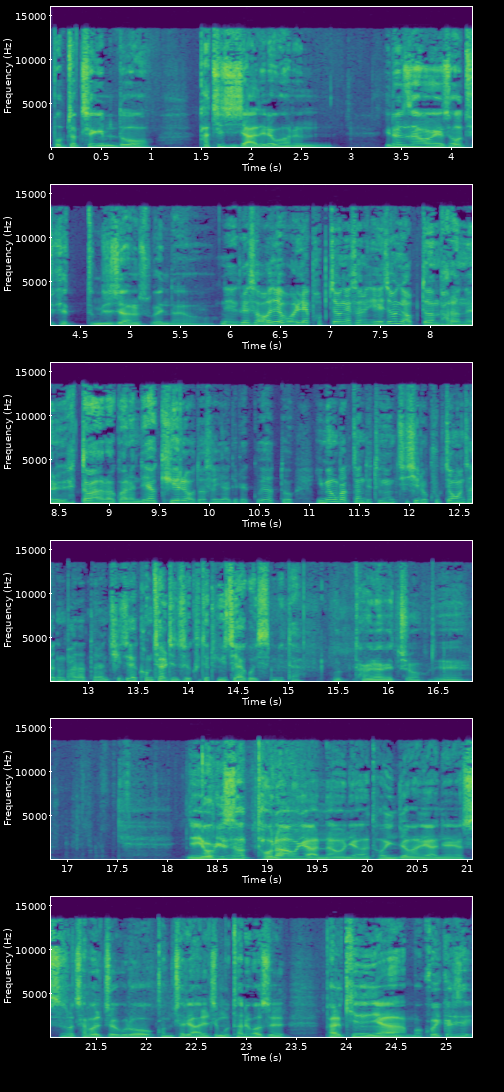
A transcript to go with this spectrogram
법적 책임도 같이 지지 않으려고 하는 이런 상황에서 어떻게 등지지 않을 수가 있나요? 네, 그래서 어제 원래 법정에서는 예정이 없던 발언을 했다라고 하는데요. 기회를 얻어서 이야기를 했고요. 또 이명박 전 대통령 지시로 국정원 자금 받았다는 취지의 검찰 진술 그대로 유지하고 있습니다. 뭐 당연하겠죠. 예. 여기서 더 나오냐 안 나오냐 더 인정하냐 아니냐 스스로 자발적으로 검찰이 알지 못하는 것을 밝히느냐 뭐 거기까지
